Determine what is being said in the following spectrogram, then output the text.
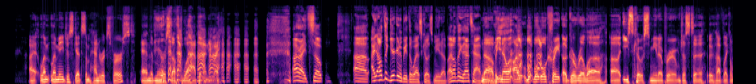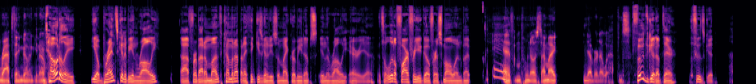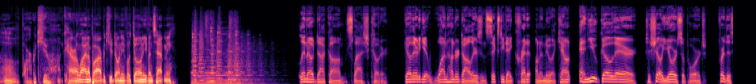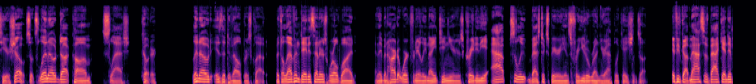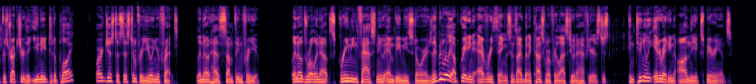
all right, let, let me just get some Hendrix first, and the mirror stuff will happen anyway. All right, so uh, I don't think you're going to be at the West Coast meetup. I don't think that's happening. No, but you know, I, we'll, we'll create a guerrilla uh, East Coast meetup room just to have like a rap thing going. You know, totally. You know, Brent's going to be in Raleigh uh, for about a month coming up, and I think he's going to do some micro meetups in the Raleigh area. It's a little far for you to go for a small one, but eh, who knows? I might. Never know what happens. Food's good up there. The food's good. Oh, barbecue. Carolina barbecue. Don't even don't even tempt me. Linode.com slash coder. Go there to get $100 in 60 day credit on a new account, and you go there to show your support for this here show. So it's linode.com slash coder. Linode is the developer's cloud with 11 data centers worldwide, and they've been hard at work for nearly 19 years, creating the absolute best experience for you to run your applications on. If you've got massive backend infrastructure that you need to deploy, or just a system for you and your friends, Linode has something for you. Linode's rolling out screaming fast new NVMe storage. They've been really upgrading everything since I've been a customer for the last two and a half years, just continually iterating on the experience.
